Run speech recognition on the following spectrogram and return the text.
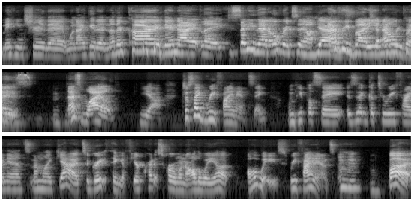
making sure that when I get another car, they're not like sending that over to Yes, everybody, to you know, because Mhm. that's wild. Yeah. Just like refinancing. When people say, is it good to refinance? And I'm like, yeah, it's a great thing. If your credit score went all the way up, always refinance. Mhm. But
